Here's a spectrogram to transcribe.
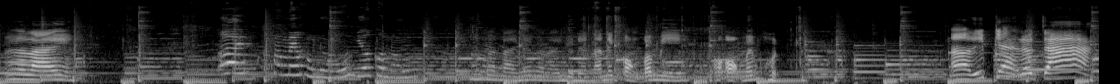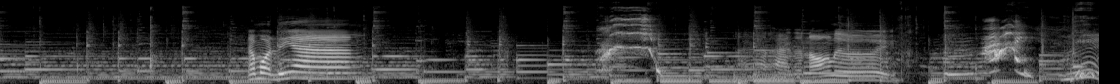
ไม่เป็นไร นไรอยู่ในนั้นในกล่องก็มีเอาออกไม่หมด อ่ารีบแกะแล้วจ้าจะหมดหรือยังอ่าถ่ายแต่น้องเลยเฮ้ย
